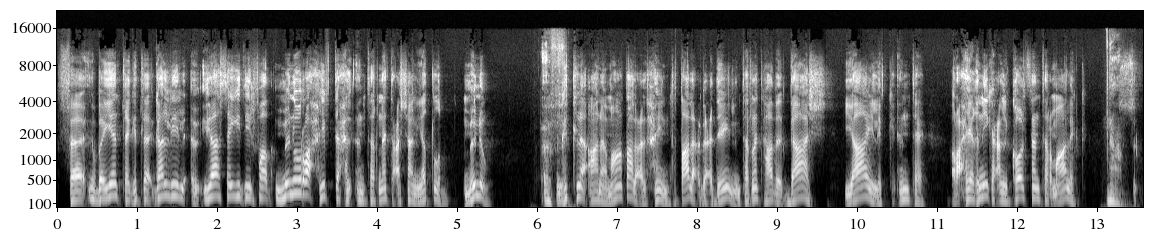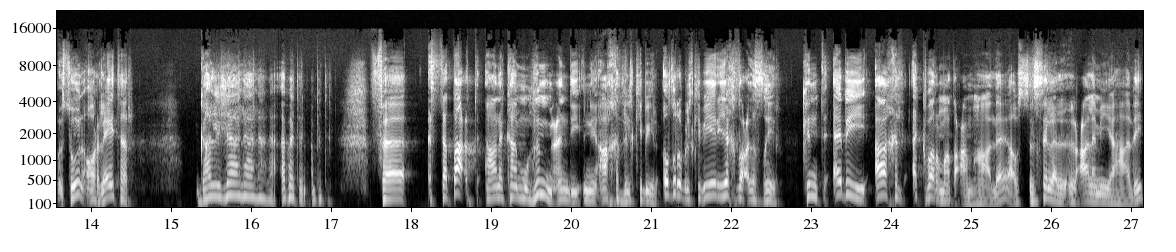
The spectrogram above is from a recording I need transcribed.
فبينت له قلت له قال لي يا سيدي الفاضل منو راح يفتح الإنترنت عشان يطلب؟ منو. قلت له أنا ما طالع الحين تطالع بعدين الإنترنت هذا داش جاي لك أنت راح يغنيك عن ال call center مالك. نعم. soon or later قال لي لا لا لا لا ابدا ابدا. فاستطعت أنا كان مهم عندي إني آخذ الكبير اضرب الكبير يخضع الصغير كنت أبي آخذ أكبر مطعم هذا أو السلسلة العالمية هذه.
